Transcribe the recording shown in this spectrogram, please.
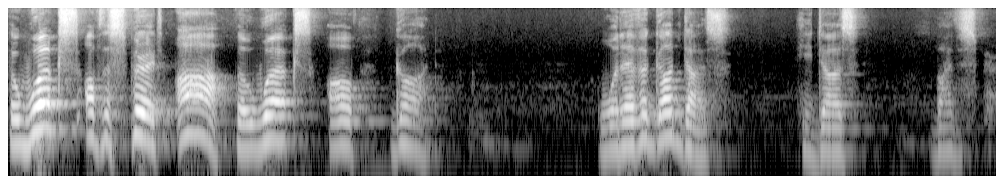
The works of the Spirit are the works of God. Whatever God does, He does by the Spirit.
